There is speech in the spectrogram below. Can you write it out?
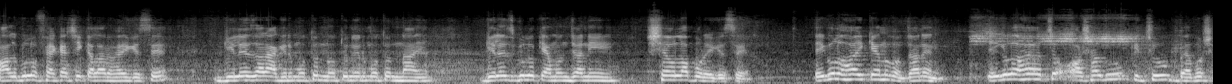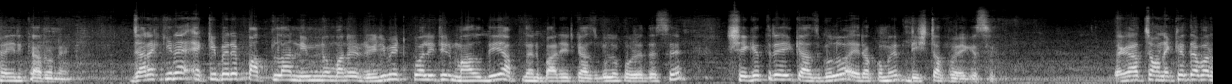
মালগুলো ফ্যাকাশি কালার হয়ে গেছে। গিলেজ আর আগের মতন, নতুনের মতন নাই। গিলেজগুলো কেমন জানি শেওলা পড়ে গেছে। এগুলো হয় কেন জানেন? এগুলো হয় হচ্ছে অসাধু কিছু ব্যবসায়ীর কারণে। যারা কিনা একেবারে পাতলা নিম্নমানের রেডিমেড কোয়ালিটির মাল দিয়ে আপনার বাড়ির কাজগুলো করে দিচ্ছে, সেক্ষেত্রে এই কাজগুলো এরকমের ডিস্টার্ব হয়ে গেছে। দেখা যাচ্ছে অনেক ক্ষেত্রে আবার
